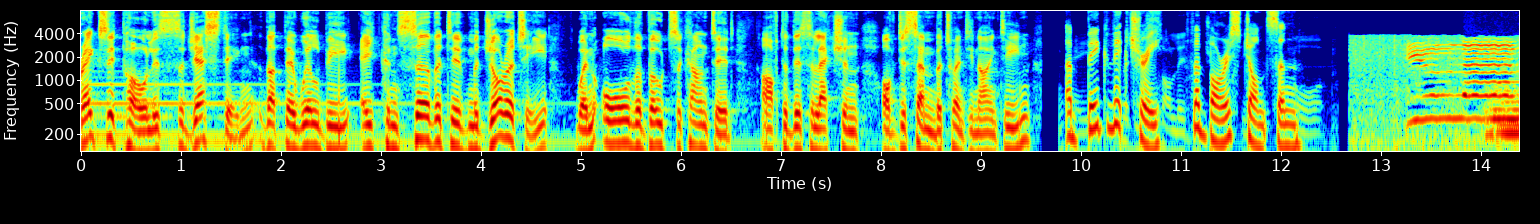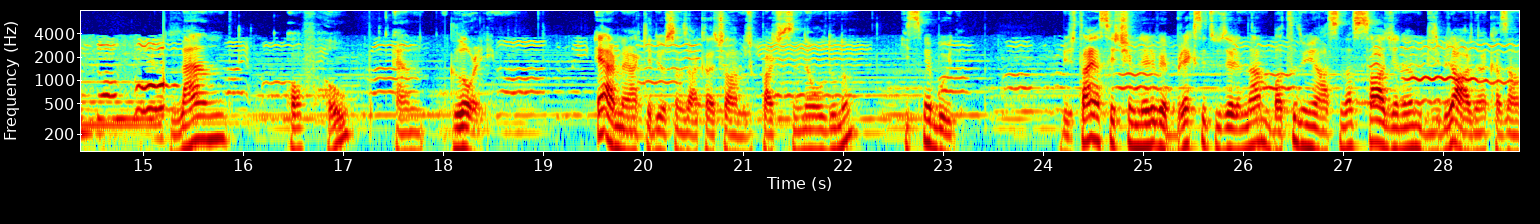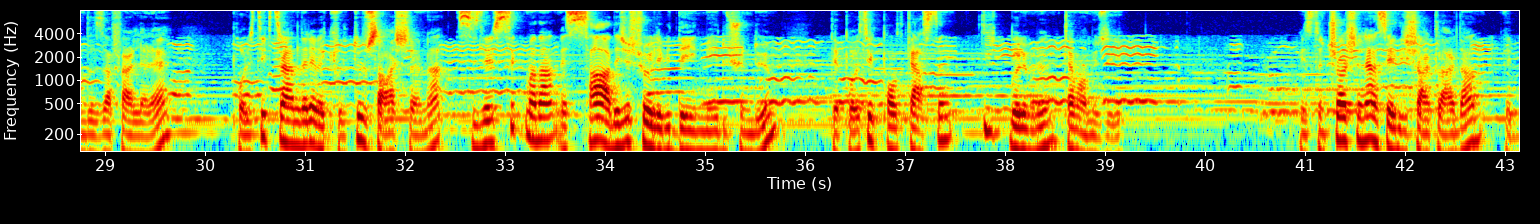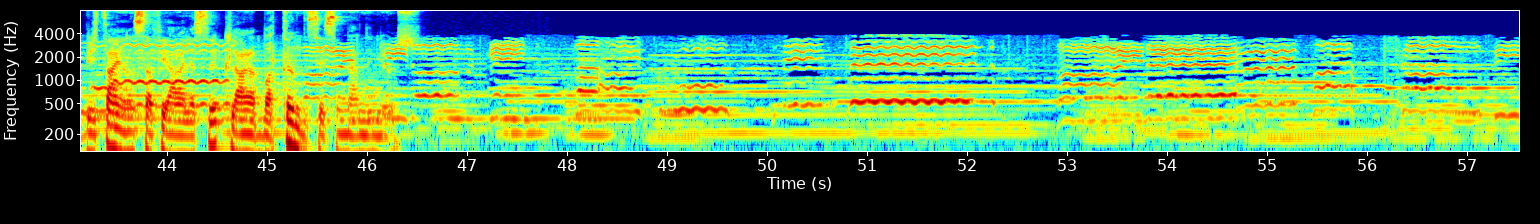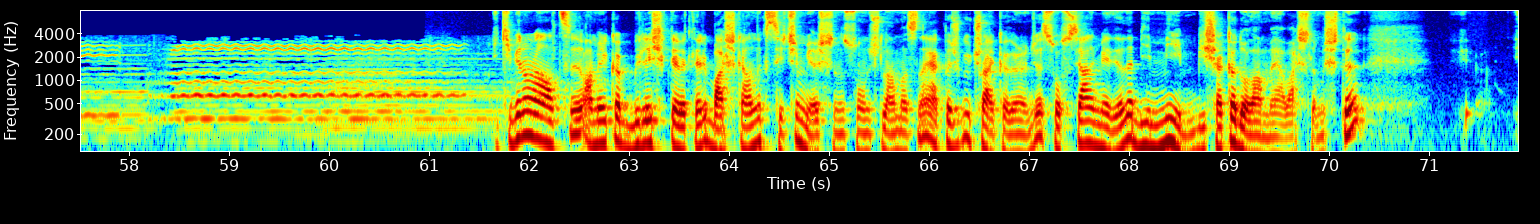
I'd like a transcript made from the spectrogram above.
Our exit poll is suggesting that there will be a conservative majority when all the votes are counted after this election of December 2019. A big victory for Boris Johnson. Land of Hope and Glory. Eğer merak ediyorsanız arkadaşlar müzik parçasının ne olduğunu, ismi buydu. Britanya seçimleri ve Brexit üzerinden Batı dünyasında sağcının birbiri ardına kazandığı zaferlere, politik trendlere ve kültür savaşlarına sizleri sıkmadan ve sadece şöyle bir değinmeyi düşündüğüm The Politik Podcast'ın ilk bölümünün tema müziği. Winston Churchill'in en sevdiği şarkılardan ve Britanya'nın Safiye ailesi Clara Butt'ın sesinden dinliyoruz. ...2016 Amerika Birleşik Devletleri başkanlık seçim yarışının sonuçlanmasına yaklaşık 3 ay kadar önce sosyal medyada bir meme, bir şaka dolanmaya başlamıştı.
